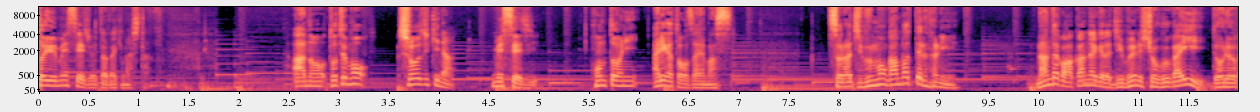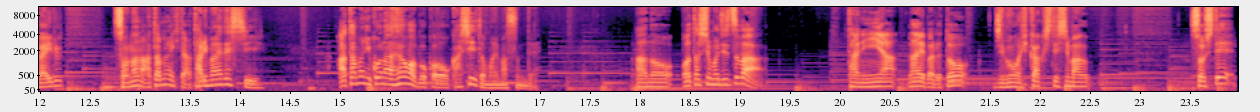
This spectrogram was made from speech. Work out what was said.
というメッセージをいただきました。あのとても正直なメッセージ。本当にありがとうございます。それは自分も頑張ってるのになんだか分かんないけど自分より処遇がいい同僚がいる。そんなの頭にきて当たり前ですし頭に来ない方が僕はおかしいと思いますんで。あの私も実は他人やライバルと自分を比較してしまう。そして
